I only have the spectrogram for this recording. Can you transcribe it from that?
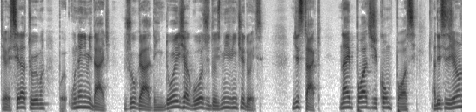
Terceira turma, por unanimidade. Julgado em 2 de agosto de 2022. Destaque: na hipótese de composse, a decisão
